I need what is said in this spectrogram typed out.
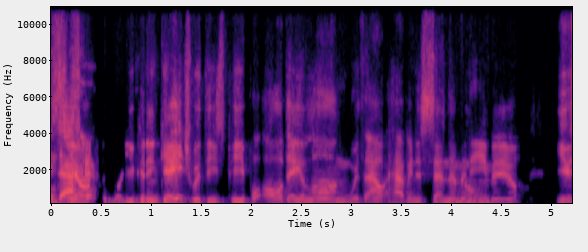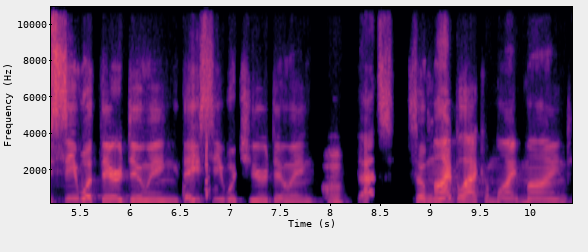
CRM where you can engage with these people all day long without having to send them an email. You see what they're doing, they see what you're doing. Mm-hmm. That's so my black and white mind.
